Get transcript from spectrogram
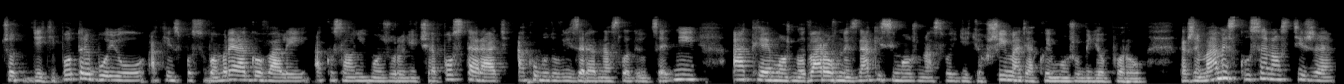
čo deti potrebujú, akým spôsobom reagovali, ako sa o nich môžu rodičia postarať, ako budú vyzerať nasledujúce dni, aké možno varovné znaky si môžu na svojich deťoch všímať, ako im môžu byť oporou. Takže máme skúsenosti, že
